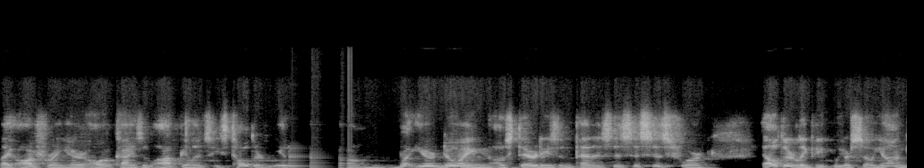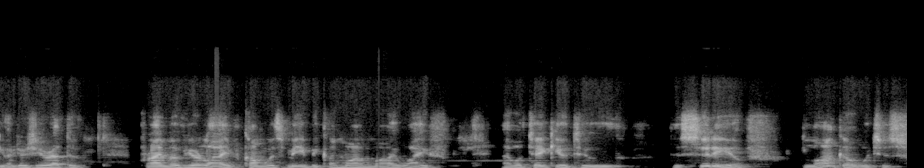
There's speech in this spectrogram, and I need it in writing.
like offering her all kinds of opulence. He's told her, you know, what you're doing, austerities and penances, this is for elderly people. You're so young. You're at the prime of your life. Come with me, become my wife. I will take you to the city of Lanka, which is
